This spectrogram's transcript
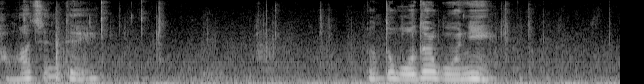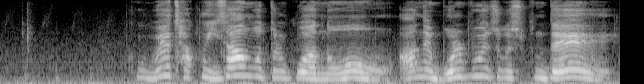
강아지인데. 넌 또 뭐 들고 오니? 그왜 자꾸 이상한 거 들고 와, 너? 안에 뭘 보여주고 싶은데?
